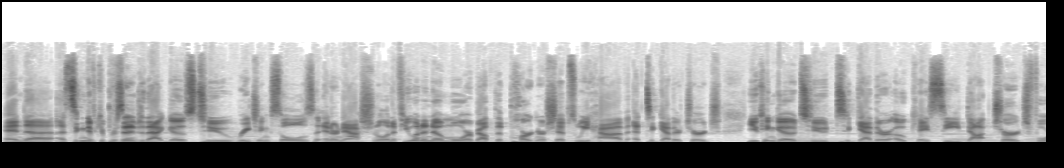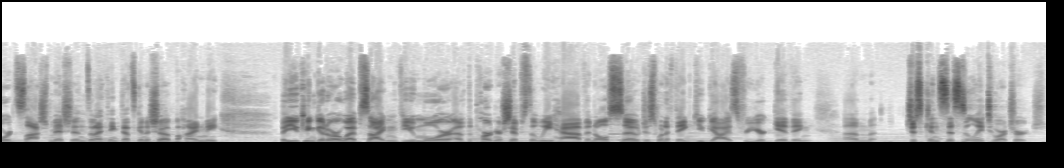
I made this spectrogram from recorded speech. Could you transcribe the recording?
and uh, a significant percentage of that goes to Reaching Souls International. And if you want to know more about the partnerships we have at Together Church, you can go to togetherokc.church forward slash missions, and I think that's going to show up behind me. But you can go to our website and view more of the partnerships that we have, and also just want to thank you guys for your giving um, just consistently to our church.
